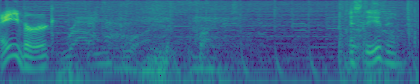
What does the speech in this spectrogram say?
Avert. It's. Star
